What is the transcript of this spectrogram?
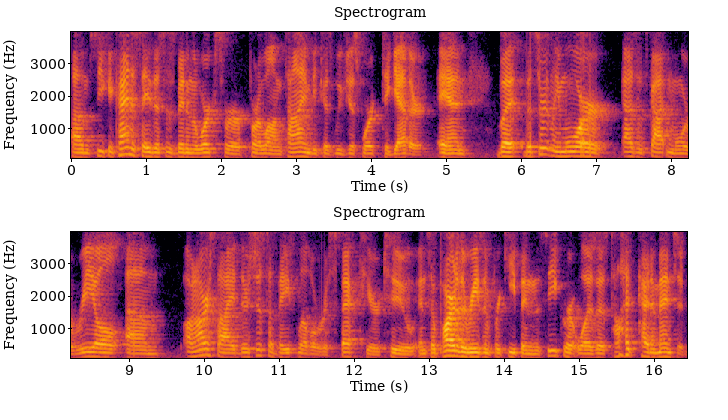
Um, so you could kind of say this has been in the works for for a long time because we've just worked together and but but certainly more as it's gotten more real um, on our side, there's just a base level respect here too. And so part of the reason for keeping the secret was, as Todd kind of mentioned,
